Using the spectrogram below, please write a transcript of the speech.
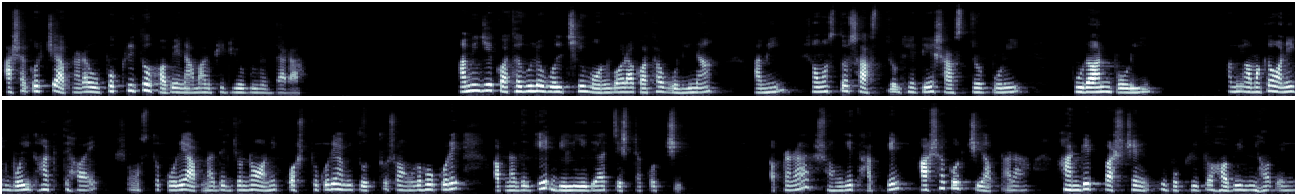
আশা করছি আপনারা উপকৃত হবেন আমার ভিডিওগুলোর দ্বারা। আমি যে কথাগুলো বলছি, মন গড়া কথা বলি না। আমি সমস্ত শাস্ত্র ঘেঁটে শাস্ত্র পড়ি, পুরাণ পড়ি। আমি, আমাকে অনেক বই ঘাঁটতে হয়। সমস্ত করে আপনাদের জন্য অনেক কষ্ট করে আমি তথ্য সংগ্রহ করে আপনাদেরকে বিলিয়ে দেওয়ার চেষ্টা করছি। আপনারা সঙ্গে থাকবেন। আশা করছি আপনারা হান্ড্রেড পার্সেন্ট উপকৃত হবেনই হবেন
